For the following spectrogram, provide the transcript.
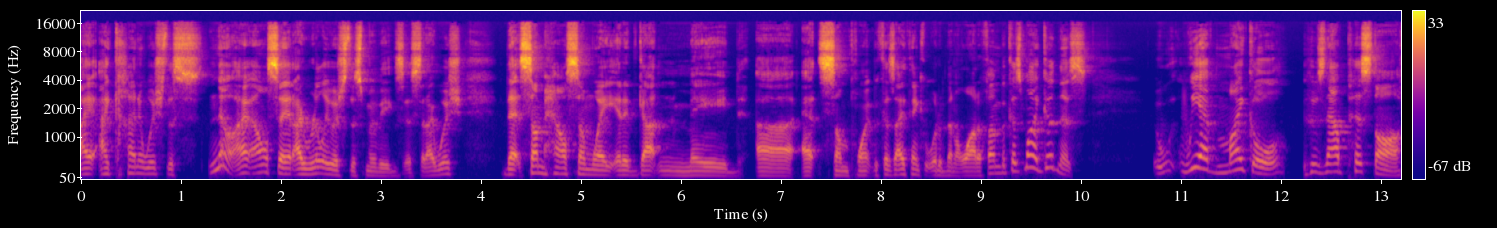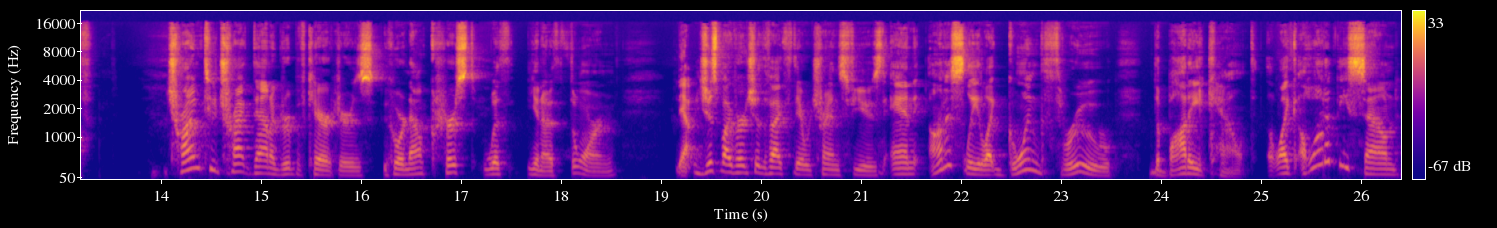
I, I kind of wish this. No, I, I'll say it. I really wish this movie existed. I wish that somehow, some way, it had gotten made uh, at some point because I think it would have been a lot of fun. Because my goodness, we have Michael who's now pissed off, trying to track down a group of characters who are now cursed with, you know, Thorn. Yeah. Just by virtue of the fact that they were transfused, and honestly, like going through the body count, like a lot of these sound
